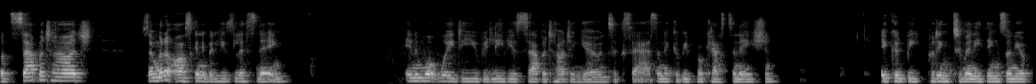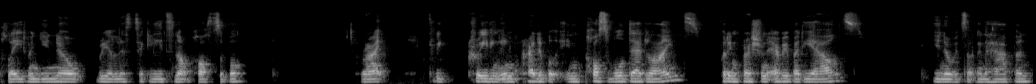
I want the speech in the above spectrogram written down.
but sabotage so i'm going to ask anybody who's listening in what way do you believe you're sabotaging your own success? And it could be procrastination. It could be putting too many things on your plate when you know realistically it's not possible right? It could be creating incredible impossible deadlines putting pressure on everybody else. You know it's not going to happen.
